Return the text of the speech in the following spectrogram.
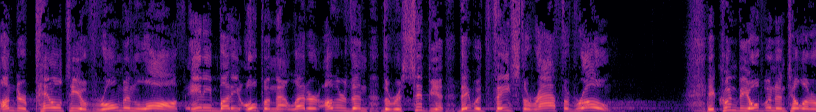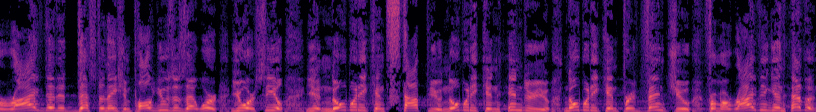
under penalty of Roman law, if anybody opened that letter other than the recipient, they would face the wrath of Rome. It couldn't be opened until it arrived at its destination. Paul uses that word. You are sealed. You, nobody can stop you. Nobody can hinder you. Nobody can prevent you from arriving in heaven.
